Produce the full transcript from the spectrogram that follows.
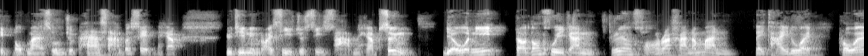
ติดลบมา 0.53%นะครับอยู่ที่ 104.43 นะครับ ซึ่งเดี๋ยววันนี้เราต้องคุยกันเรื่องของราคาน้ำมันในไทยด้วย เพราะว่า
